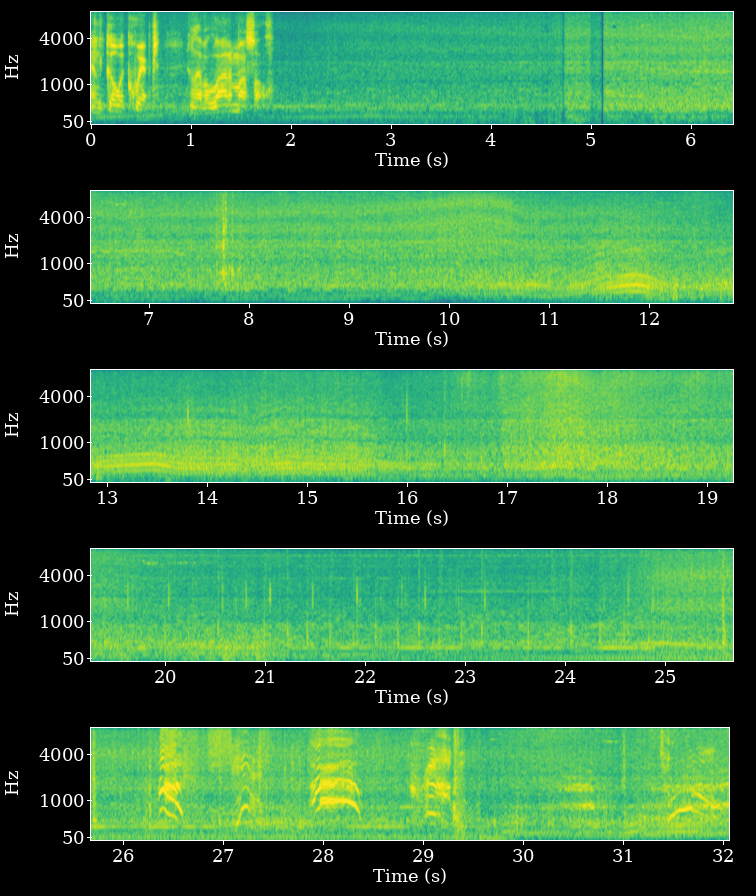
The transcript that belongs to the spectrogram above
and go equipped. You'll have a lot of muscle. Ah! Shit! Oh! Crap! Tool!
